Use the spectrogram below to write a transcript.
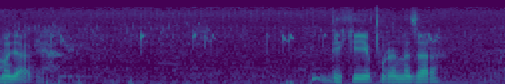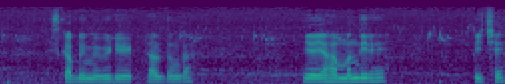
मज़ा आ गया। देखिए ये पूरा नज़ारा। इसका भी मैं वीडियो एक डाल दूँगा। ये यहाँ मंदिर है, पीछे।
